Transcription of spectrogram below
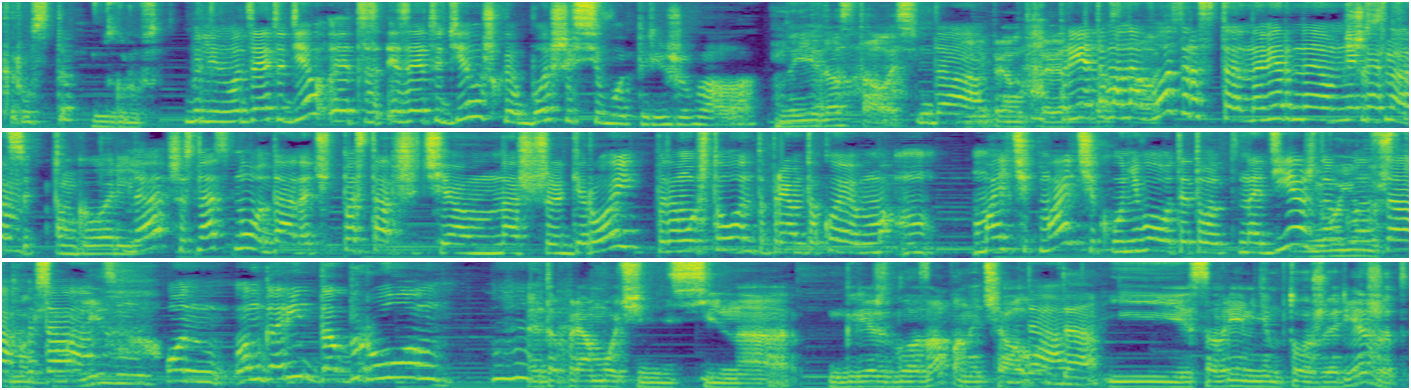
Грустно. Грустно. Блин, вот за эту, дев... это, за эту девушку я больше всего переживала. Но ей досталось. Да. Ей прям При этом она досталось. возраста, наверное, мне 16 кажется... там говорили. Да, 16, ну да, она чуть постарше, чем наш герой, потому что он-то прям такой мальчик-мальчик, у него вот эта вот У надежда него в глазах, да. Он, он горит добром. Это прям очень сильно режет глаза поначалу. Да. И со временем тоже режет,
